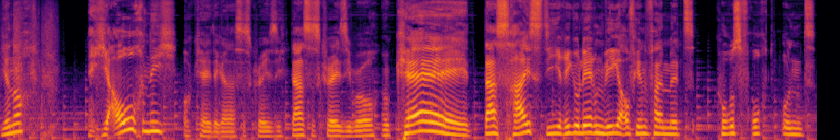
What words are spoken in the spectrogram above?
Hier noch? Ja, hier auch nicht. Okay, Digga, das ist crazy. Das ist crazy, Bro. Okay. Das heißt, die regulären Wege auf jeden Fall mit Chorusfrucht und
